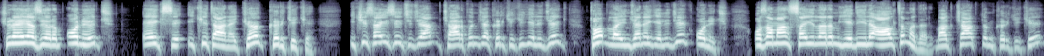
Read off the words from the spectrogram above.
Şuraya yazıyorum 13 eksi 2 tane kök 42. İki sayı seçeceğim. Çarpınca 42 gelecek. Toplayınca ne gelecek? 13. O zaman sayılarım 7 ile 6 mıdır? Bak çarptım 42.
